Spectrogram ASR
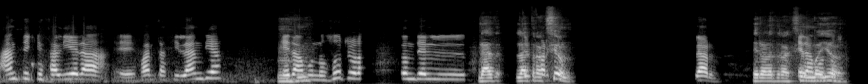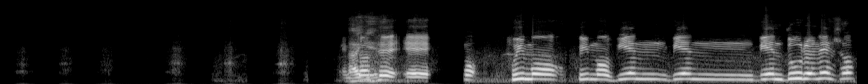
antes que saliera eh, Fantasylandia, éramos nosotros la cuestión del... La, la del atracción, Claro. era la atracción Éramos mayor. Entonces, eh, fuimos, fuimos bien, bien, bien duro en eso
